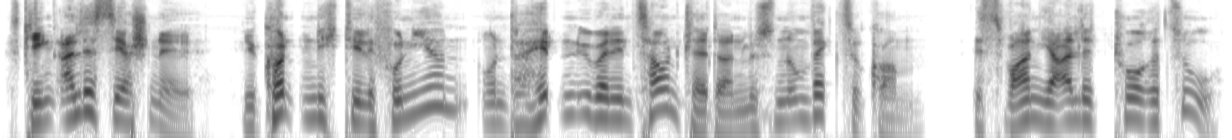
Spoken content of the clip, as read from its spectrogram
Es ging alles sehr schnell. Wir konnten nicht telefonieren und hätten über den Zaun klettern müssen, um wegzukommen. Es waren ja alle Tore zu.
